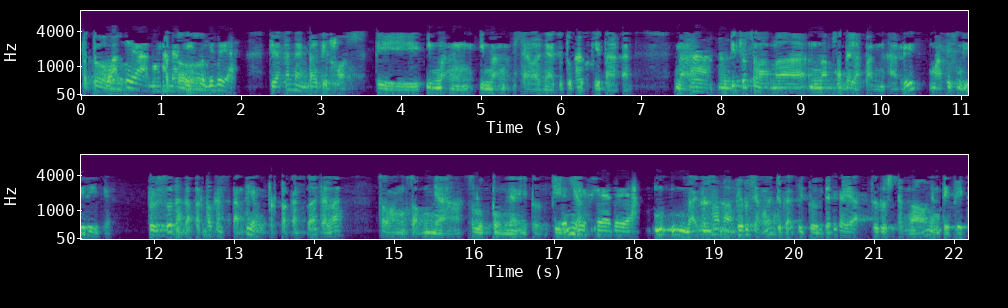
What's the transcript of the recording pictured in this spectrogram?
betul, Kuat nggak menghadapi betul. itu gitu ya? Dia kan nempel di host di inang inang selnya di tubuh kita kan. Nah, Ah, hmm. itu selama 6 sampai 8 hari mati sendiri dia. Terus itu udah nggak berbekas. Nanti yang berbekas itu adalah selongsongnya, selubungnya itu. Ini yang Virusnya itu ya. Nah itu sama virus yang lain juga gitu. Jadi kayak virus dengau yang DVD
